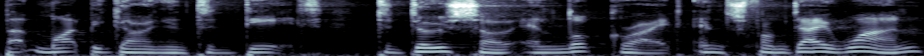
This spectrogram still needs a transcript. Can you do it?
but might be going into debt to do so and look great. And from day one,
